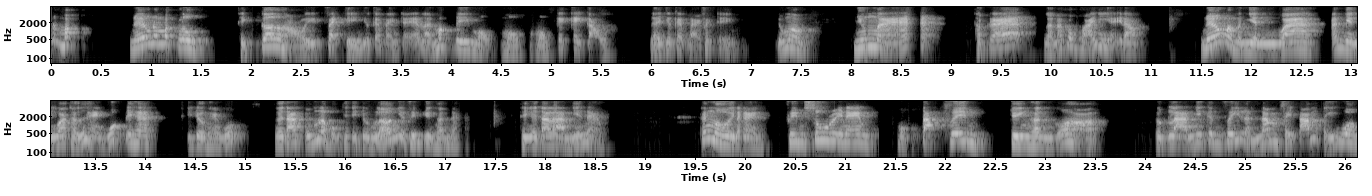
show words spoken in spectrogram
nó mất nếu nó mất luôn thì cơ hội phát triển cho các bạn trẻ lại mất đi một một một cái cây cầu để cho các bạn phát triển. Đúng không? Nhưng mà thật ra là nó không phải như vậy đâu. Nếu mà mình nhìn qua anh nhìn qua thử Hàn Quốc đi ha thị trường Hàn Quốc. Người ta cũng là một thị trường lớn về phim truyền hình này thì người ta làm như thế nào? Tháng 10 này phim Suriname một tập phim truyền hình của họ được làm với kinh phí là 5,8 tỷ quân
